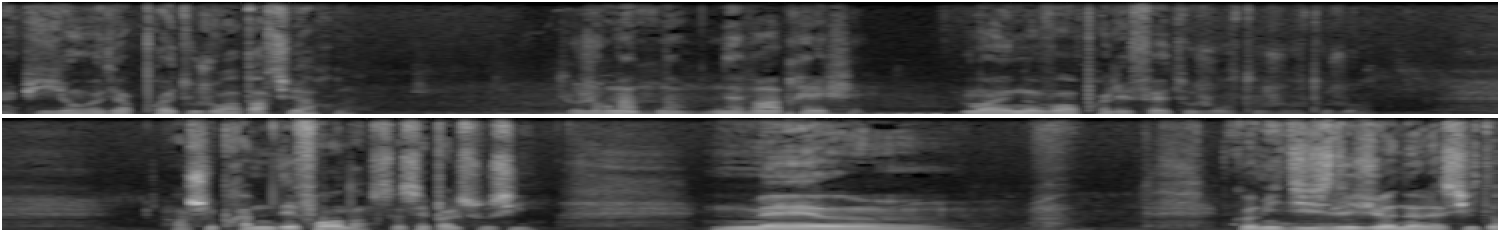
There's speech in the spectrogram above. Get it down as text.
Et puis on va dire prêt toujours à partir. Quoi. Toujours maintenant, 9 ans après les faits. Moi, 9 ans après les faits, toujours, toujours, toujours. Alors, je suis prêt à me défendre, ça, c'est pas le souci. Mais, euh, comme ils disent les jeunes à la cité,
